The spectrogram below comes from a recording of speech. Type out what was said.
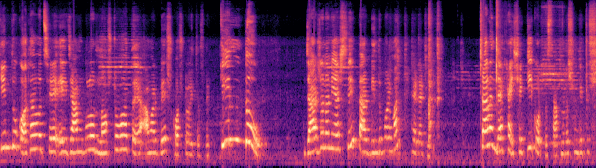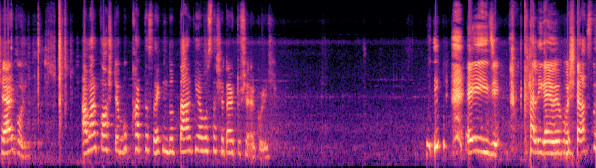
কিন্তু কথা হচ্ছে, এই জামগুলো নষ্ট হওয়াতে আমার বেশ কষ্ট হইতেছে। কিন্তু যার জন্য নিয়ে আসছি, তার বিন্দু পরিমাণ এটা ঠিক। চলেন দেখাই সে কি করতেছে, আপনাদের সঙ্গে একটু শেয়ার করি। আমার কষ্টে বুক ফাটতেছে, কিন্তু তার কি অবস্থা সেটা একটু শেয়ার করি। এই যে, খালি গায়ে বসে আছে।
